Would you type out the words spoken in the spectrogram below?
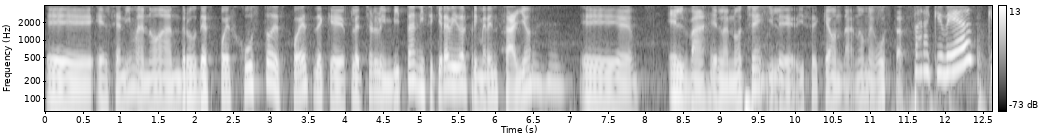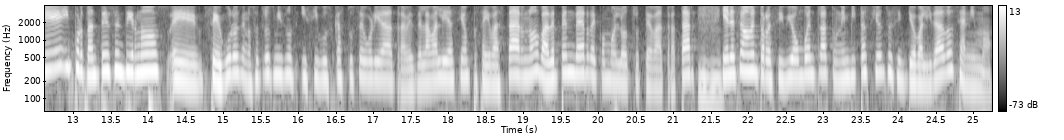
eh, él se anima, ¿no? Andrew, después, justo después de que Fletcher lo invita, ni siquiera ha habido el primer ensayo. eh, él va en la noche y le dice, ¿qué onda? ¿No? Me gustas. Para que veas qué importante es sentirnos eh, seguros de nosotros mismos y si buscas tu seguridad a través de la validación, pues ahí va a estar, ¿no? Va a depender de cómo el otro te va a tratar. Y en ese momento recibió un buen trato, una invitación, se sintió validado, se animó,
